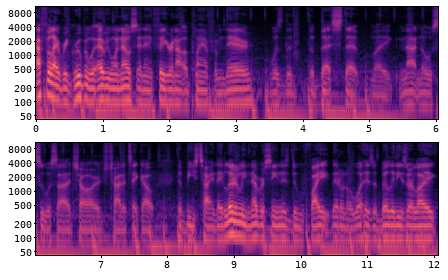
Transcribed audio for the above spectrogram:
I feel like regrouping with everyone else and then figuring out a plan from there was the the best step. Like not no suicide charge, try to take out the Beast Titan. They literally never seen this dude fight. They don't know what his abilities are like.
